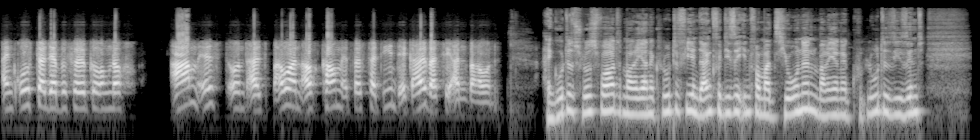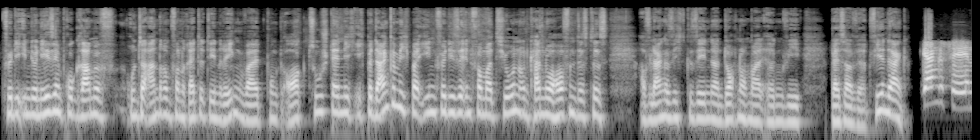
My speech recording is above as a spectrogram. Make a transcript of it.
ein Großteil der Bevölkerung noch arm ist und als Bauern auch kaum etwas verdient, egal was sie anbauen. Ein gutes Schlusswort, Marianne Klute. Vielen Dank für diese Informationen. Marianne Klute, Sie sind für die Indonesien-Programme unter anderem von rettetdenregenwald.org zuständig. Ich bedanke mich bei Ihnen für diese Informationen und kann nur hoffen, dass das auf lange Sicht gesehen dann doch nochmal irgendwie besser wird. Vielen Dank. Gern geschehen.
